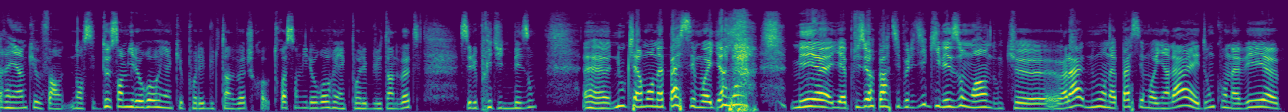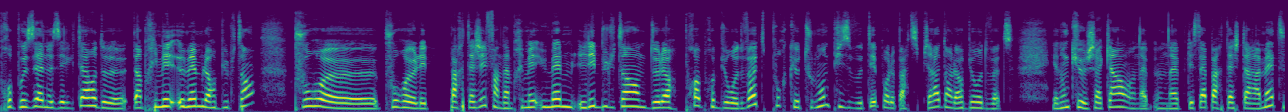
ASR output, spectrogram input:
Rien que, enfin, non, c'est 200 000 euros rien que pour les bulletins de vote, je crois, 300 000 euros rien que pour les bulletins de vote. C'est le prix d'une maison. Euh, nous, clairement, on n'a pas ces moyens-là, mais euh, il y a plusieurs partis politiques qui les ont. Hein, donc euh, voilà, nous, on n'a pas ces moyens-là, et donc on avait proposé à nos électeurs d'imprimer eux-mêmes leurs bulletins pour pour les d'imprimer eux-mêmes les bulletins de leur propre bureau de vote pour que tout le monde puisse voter pour le parti pirate dans leur bureau de vote. Et donc euh, chacun, on a, appelé ça partage ta ramette.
